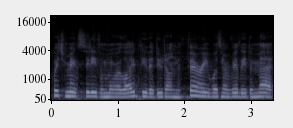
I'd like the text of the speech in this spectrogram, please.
Which makes it even more likely the dude on the ferry wasn't really Du'Met.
